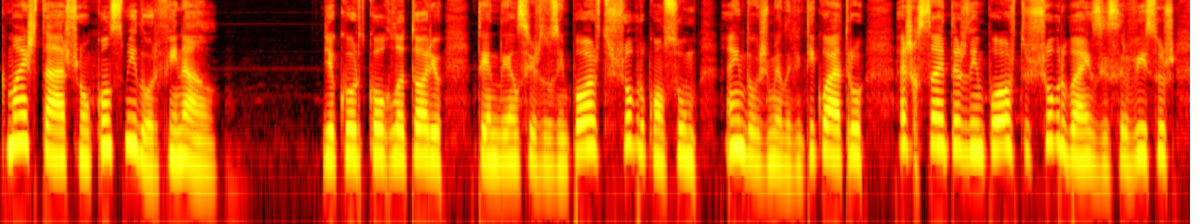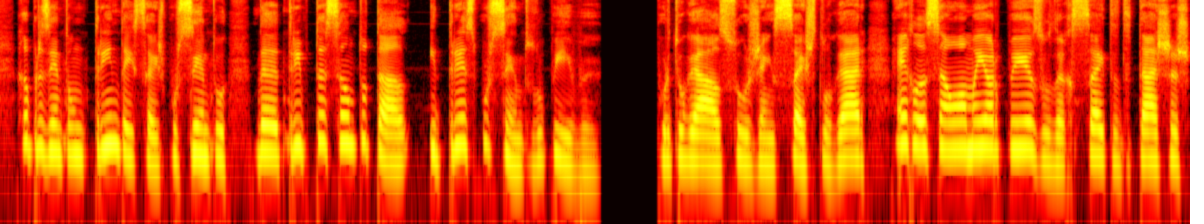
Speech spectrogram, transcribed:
que mais taxam o consumidor final. De acordo com o relatório Tendências dos Impostos sobre o Consumo em 2024, as receitas de impostos sobre bens e serviços representam 36% da tributação total e 13% do PIB. Portugal surge em sexto lugar em relação ao maior peso da receita de taxas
